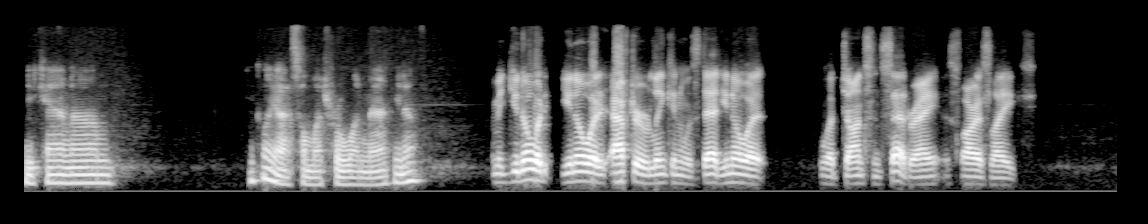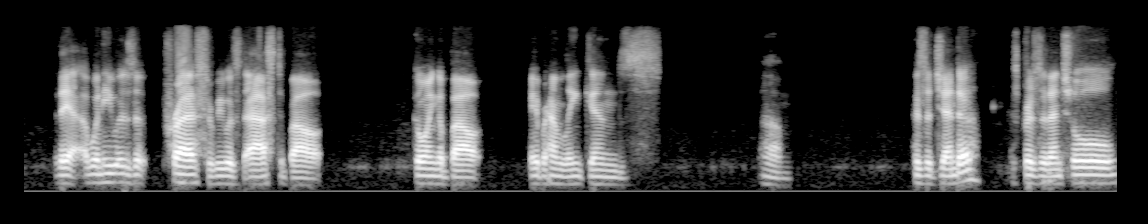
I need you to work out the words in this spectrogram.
you can um you can only ask so much for one man, you know? Mean, you know what you know what after Lincoln was dead, you know what what Johnson said, right? As far as like they when he was pressed or he was asked about going about Abraham Lincoln's um, his agenda, his presidential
